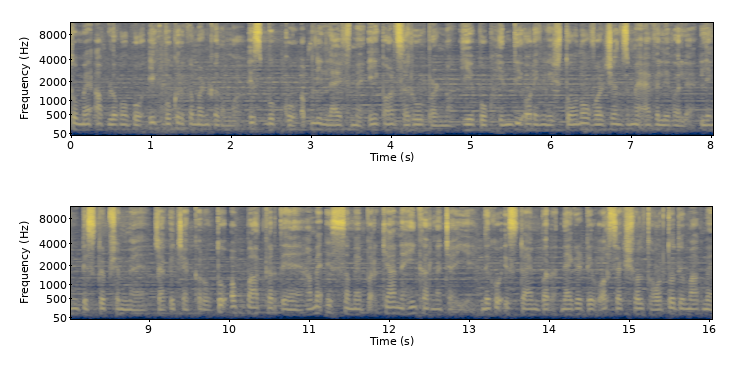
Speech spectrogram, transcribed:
तो मैं आप लोगों को एक बुक रिकमेंड करूँगा। इस बुक को अपनी लाइफ में एक बार ज़रूर पढ़ना। ये बुक हिंदी और इंग्लिश दोनों वर्जन में अवेलेबल है। लिंक डिस्क्रिप्शन में है, जाके चेक करो। तो अब बात करते हैं हमें इस समय पर क्या नहीं करना चाहिए। देखो, इस टाइम पर नेगेटिव और सेक्सुअल थॉट तो दिमाग में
